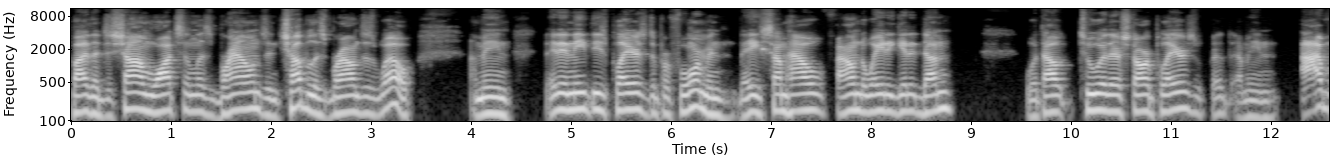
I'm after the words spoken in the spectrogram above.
by the Deshaun Watsonless Browns and Chubless Browns as well. I mean, they didn't need these players to perform, and they somehow found a way to get it done without two of their star players. But I mean, I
